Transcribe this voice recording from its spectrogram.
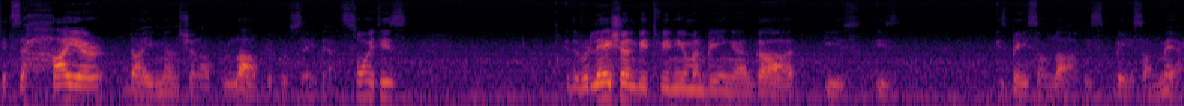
it's a higher dimension of love, we could say that. So it is the relation between human being and God is is is based on love, is based on mehr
